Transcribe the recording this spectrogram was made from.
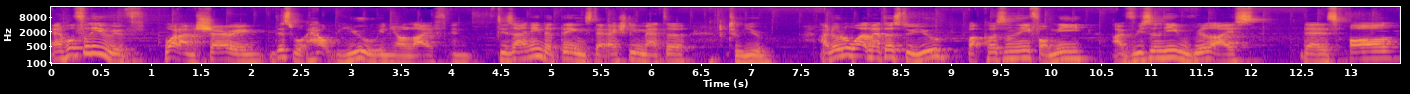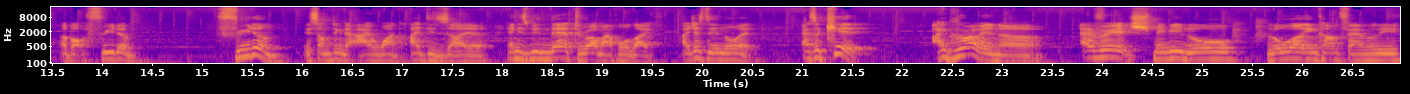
And hopefully, with what I'm sharing, this will help you in your life and designing the things that actually matter to you. I don't know what matters to you, but personally for me, I've recently realized that it's all about freedom. Freedom is something that I want, I desire, and it's been there throughout my whole life. I just didn't know it. As a kid, I grew up in a average, maybe low, lower income family.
